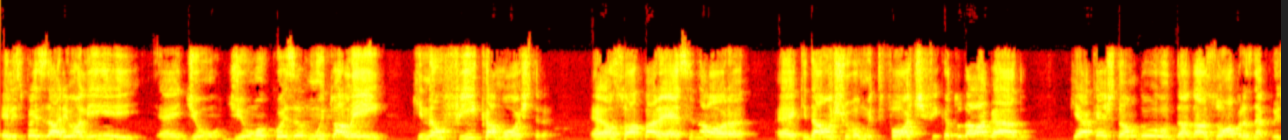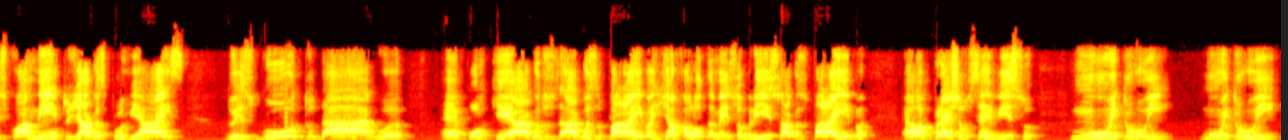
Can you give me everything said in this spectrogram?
eles precisariam ali é, de, um, de uma coisa muito além, que não fica à mostra. Ela só aparece na hora é, que dá uma chuva muito forte, fica tudo alagado, que é a questão do, da, das obras, né, para o escoamento de águas pluviais, do esgoto, da água, é, porque a água dos, águas do Paraíba, a gente já falou também sobre isso, águas do Paraíba, ela presta um serviço muito ruim, muito ruim.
